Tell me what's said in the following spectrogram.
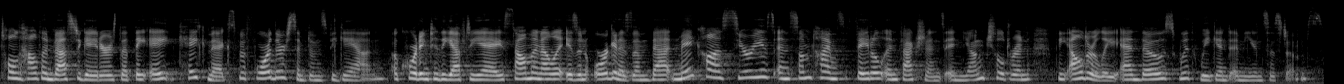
told health investigators that they ate cake mix before their symptoms began. According to the FDA, salmonella is an organism that may cause serious and sometimes fatal infections in young children, the elderly, and those with weakened immune systems.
